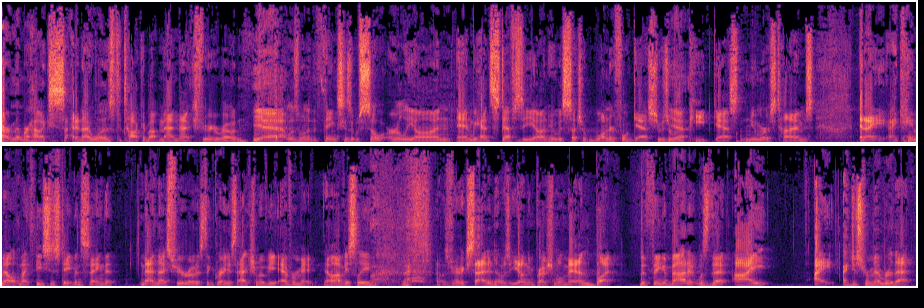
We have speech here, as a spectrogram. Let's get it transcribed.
I remember how excited I was to talk about Mad Max Fury Road. Yeah. That was one of the things because it was so early on, and we had Steph Z on, who was such a wonderful guest. She was a Yeah. repeat guest numerous times. And I, I came out with my thesis statement saying that Mad Max Fury Road is the greatest action movie ever made. Now, obviously, I was very excited. I was a young, impressionable man. But the thing about it was that I I, I just remember that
